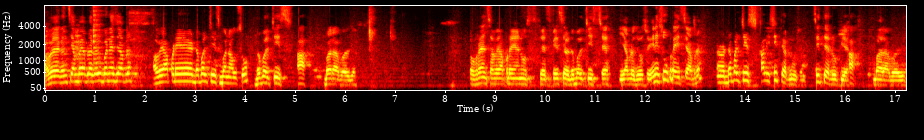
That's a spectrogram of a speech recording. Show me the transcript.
હવે ઘનશ્યામભાઈ આપણે કયું બને છે આપણે? હવે આપણે ડબલ ચીઝ બનાવશું. ડબલ ચીઝ હા. બરાબર છે. તો ફ્રેન્ડ્સ હવે આપણે એનું જે સ્પેશિયલ ડબલ ચીઝ છે એ આપણે જોશું. એની શું પ્રાઇસ છે આપણે? ડબલ ચીઝ ખાલી સિત્તેરનું છે. સિત્તેર રૂપિયા. હા. બરાબર.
